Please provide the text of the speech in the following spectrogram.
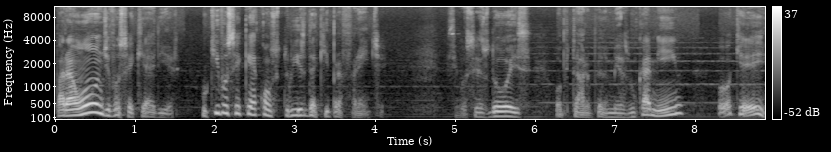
Para onde você quer ir? O que você quer construir daqui para frente? Se vocês dois optaram pelo mesmo caminho, ok,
